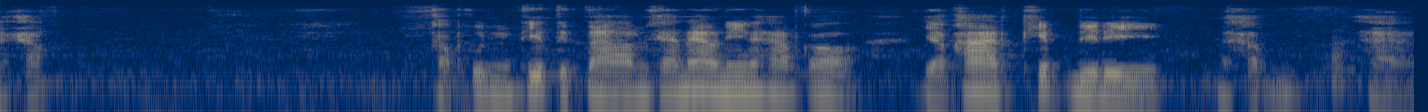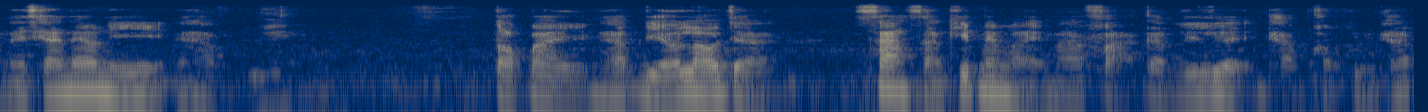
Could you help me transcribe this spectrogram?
นะครับ ขอบคุณที่ติดตามช anel นี้นะครับ ก็อย่าพลาดคลิปดีๆนะครับในช anel นี้นะครับ ต่อไปนะครับ เดี๋ยวเราจะสร้างสารคลิปใหม่ๆ มาฝากกันเรื่อยๆ ครับ ขอบคุณครับ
